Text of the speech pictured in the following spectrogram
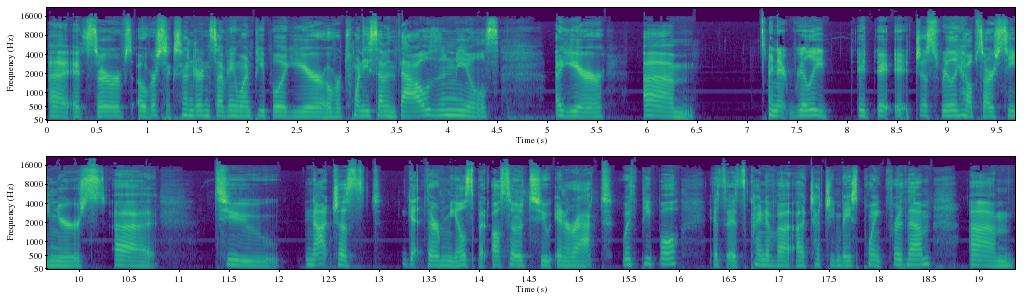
Uh, it serves over 671 people a year, over 27,000 meals a year, um, and it really it, it, it just really helps our seniors uh, to not just get their meals, but also to interact with people. It's it's kind of a, a touching base point for them. Um,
